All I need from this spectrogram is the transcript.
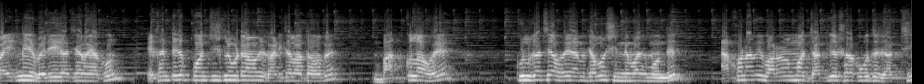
বাইক নিয়ে বেরিয়ে গেছে আমি এখন। এখান থেকে পঞ্চাশ কিলোমিটার আমাকে গাড়ি চালাতে হবে। বাতকোলা হয়ে, কুলগাছিয়া হয়ে আমি যাব শ্রীনিবাস মন্দির। এখন আমি বারো নম্বর জাতীয় সড়ক উপরে যাচ্ছি।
